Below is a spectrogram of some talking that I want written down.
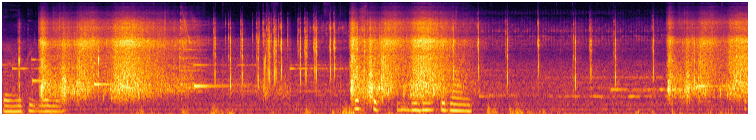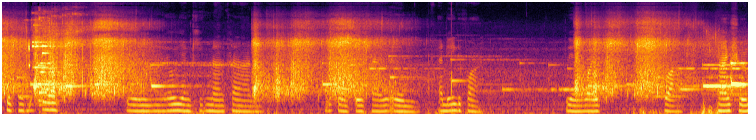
กปลาตัวนี้ติดเลยอยู่ก็ติดดีดีติดหน่อยกดใช้ทักเกอร์เออแล้วยังคิดนานขนาดนี้ไม่ควรไปใช้เอิมอันนี้ดีกว่าเปลี้ยงไว้กว่าทายเชิม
